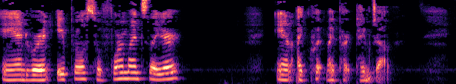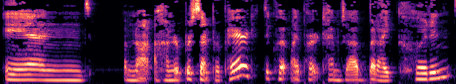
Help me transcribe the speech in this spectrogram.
and we're in April, so four months later, and I quit my part time job. And I'm not 100% prepared to quit my part time job, but I couldn't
